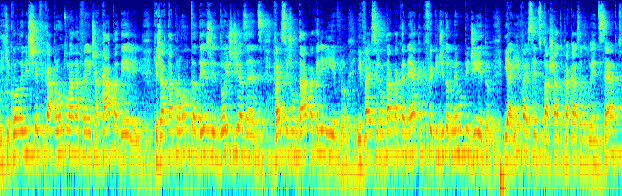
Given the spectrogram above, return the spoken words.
e que quando ele ficar pronto lá na frente, a capa dele, que já está pronta desde dois dias antes, vai se juntar com aquele livro e vai se juntar com a caneca que foi pedida no mesmo pedido e aí vai ser despachado para a casa do cliente certo.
